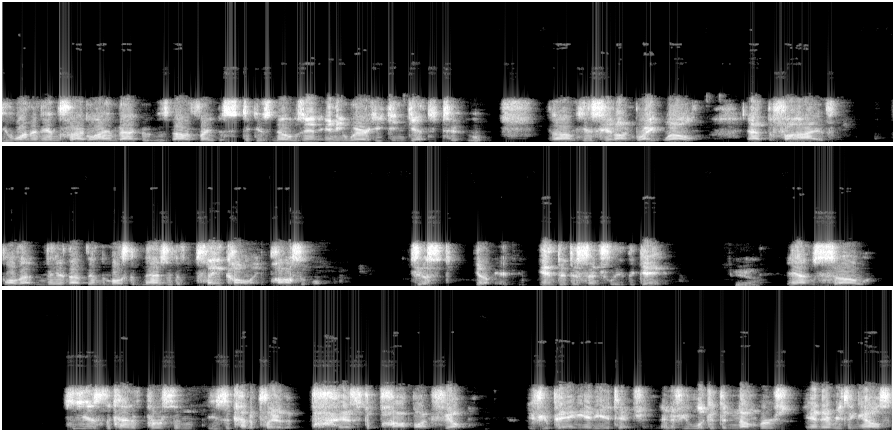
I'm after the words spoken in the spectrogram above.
you want an inside linebacker who's not afraid to stick his nose in anywhere he can get to, um, his hit on Brightwell at the five, while that may have not been the most imaginative play calling possible, just you know, it ended essentially the game. Yeah. And so he is the kind of person, he's the kind of player that has to pop on film if you're paying any attention. And if you look at the numbers and everything else,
